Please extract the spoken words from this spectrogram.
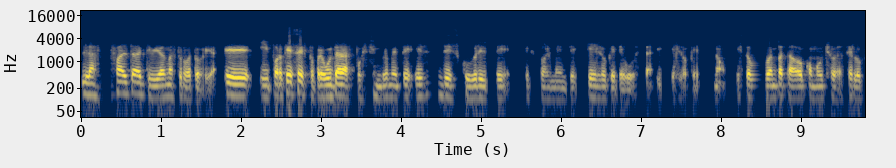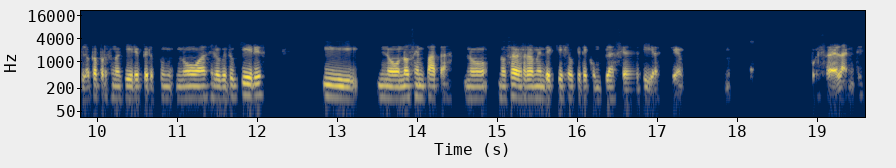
la falta de actividad masturbatoria. Eh, ¿Y por qué es esto? Preguntarás, pues simplemente es descubrirte sexualmente qué es lo que te gusta y qué es lo que no. Esto va empatado con mucho de hacer lo que la otra persona quiere, pero tú no haces lo que tú quieres y no, no se empata, no, no sabes realmente qué es lo que te complace a ti, así que pues adelante.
